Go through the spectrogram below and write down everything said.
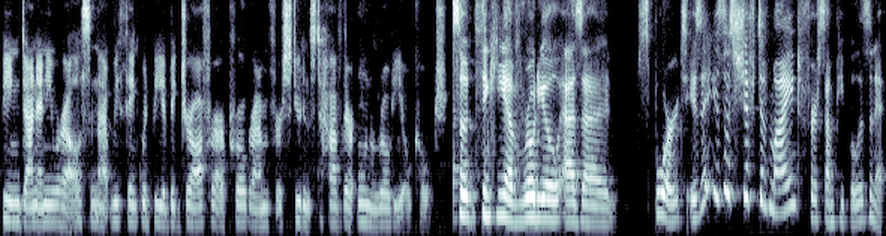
being done anywhere else and that we think would be a big draw for our program for students to have their own rodeo coach. So thinking of rodeo as a sport is it is a shift of mind for some people isn't it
